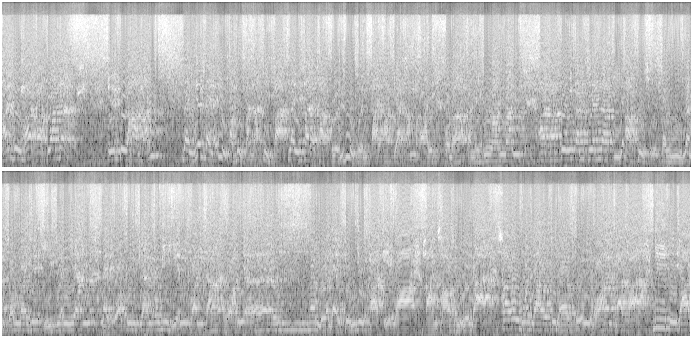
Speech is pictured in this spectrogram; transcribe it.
อันดูมาถากวันน่ะเสียงคือหามมัน ในเฮียนในติ้วทำผู้ปัญหาที่ปากในสารคาเพื่อนลูกเพื่อนสายอาเปียทำหายก็มาปันในจวนมันอาทาตรงกันเทียนนาทีอาผู้สู่ตรงนี้นั่นสมมาเฮ็ดขีเพียงยันในขอคุณยันก็วิเหียนก่อนตาก่อนยังเมื่อได้เป็นยุคาเทวาผ่านชาวคนอื่นนาชาวมวลยาวที่แลสูงหอนประทาดีที่จาน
